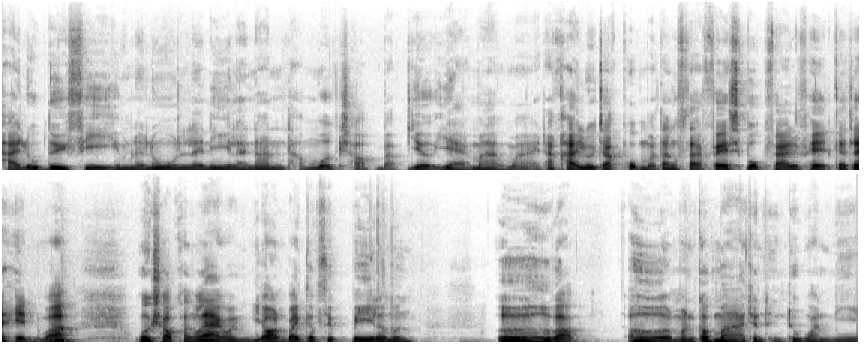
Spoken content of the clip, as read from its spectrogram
ถ่ายรูปด้วยฟิล์มและนู่นและนี่และนั่นทำเวิร์กช็อปแบบเยอะแยะมากมาย ถ้าใครรู้จักผมมาตั้งแต่ Facebook แฟนเพจก็จะเห็นว่าเวิร์กช็อปครั้งแรกมันย้อนไปเกือบสิบปีแล้วมึง เออคือแบบ เออ มันก็มาจนถึงทุกวันนี้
